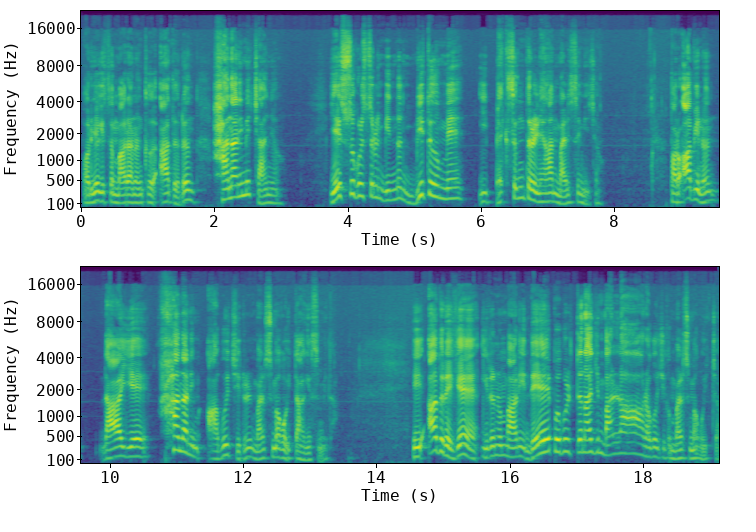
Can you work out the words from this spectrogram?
바로 여기서 말하는 그 아들은 하나님의 자녀. 예수 그리스도를 믿는 믿음의 이 백성들을 향한 말씀이죠. 바로 아비는 나의 하나님 아버지를 말씀하고 있다 하겠습니다. 이 아들에게 이러는 말이 내 법을 떠나지 말라라고 지금 말씀하고 있죠.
